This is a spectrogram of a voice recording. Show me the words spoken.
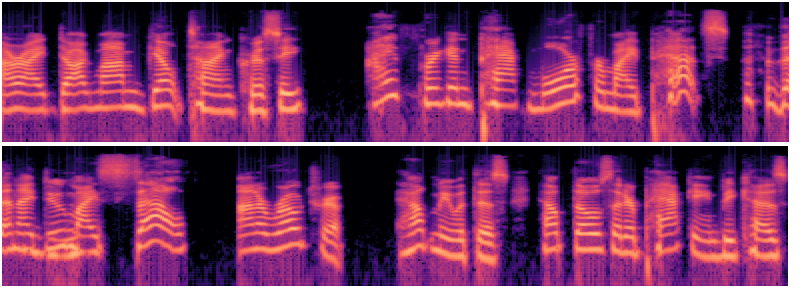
All right, dog mom guilt time, Chrissy. I friggin' pack more for my pets than I do mm-hmm. myself on a road trip. Help me with this. Help those that are packing because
